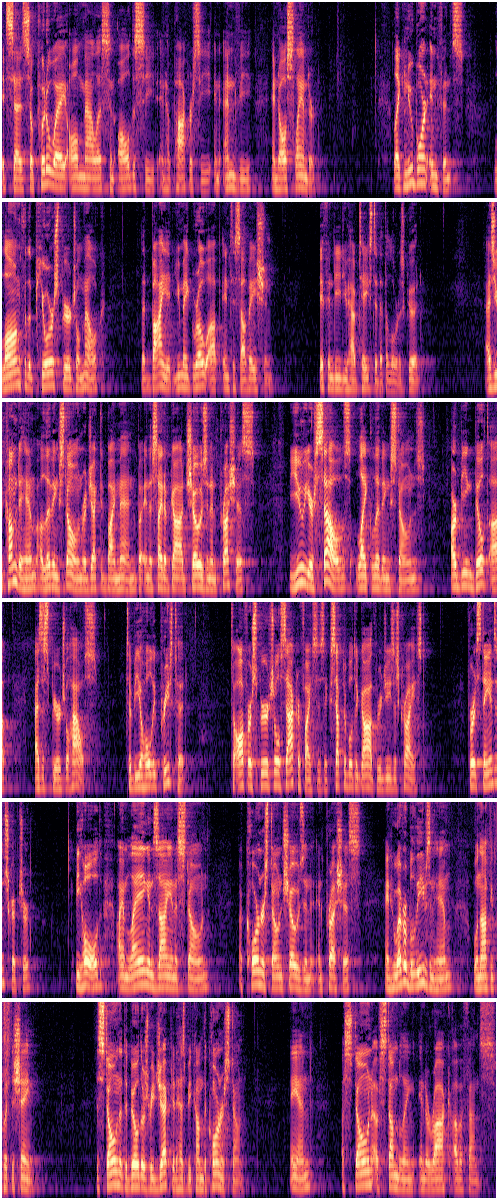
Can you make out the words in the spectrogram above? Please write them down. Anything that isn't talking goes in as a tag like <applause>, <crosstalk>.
it says, So put away all malice and all deceit and hypocrisy and envy and all slander. Like newborn infants, long for the pure spiritual milk, that by it you may grow up into salvation, if indeed you have tasted that the Lord is good. As you come to him, a living stone rejected by men, but in the sight of God chosen and precious, you yourselves, like living stones, are being built up as a spiritual house, to be a holy priesthood, to offer spiritual sacrifices acceptable to God through Jesus Christ. For it stands in Scripture Behold, I am laying in Zion a stone, a cornerstone chosen and precious, and whoever believes in him will not be put to shame. The stone that the builders rejected has become the cornerstone, and a stone of stumbling and a rock of offense.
